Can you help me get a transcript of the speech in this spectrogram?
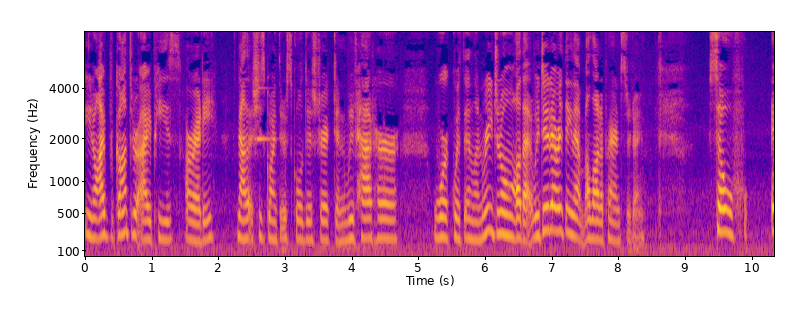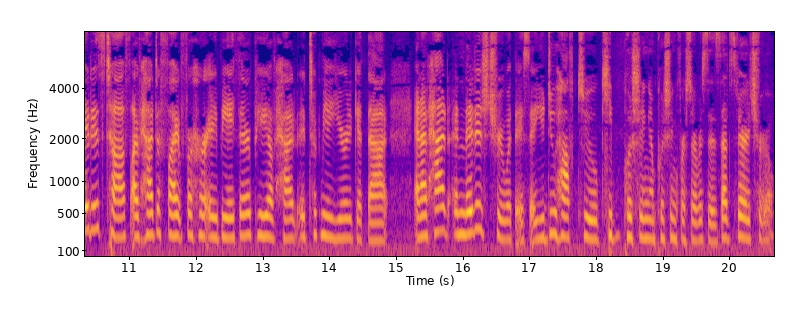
you know, I've gone through IEPs already now that she's going through school district. And we've had her work with Inland Regional, all that. We did everything that a lot of parents are doing. So it is tough. I've had to fight for her ABA therapy. I've had, it took me a year to get that. And I've had, and it is true what they say. You do have to keep pushing and pushing for services. That's very true.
